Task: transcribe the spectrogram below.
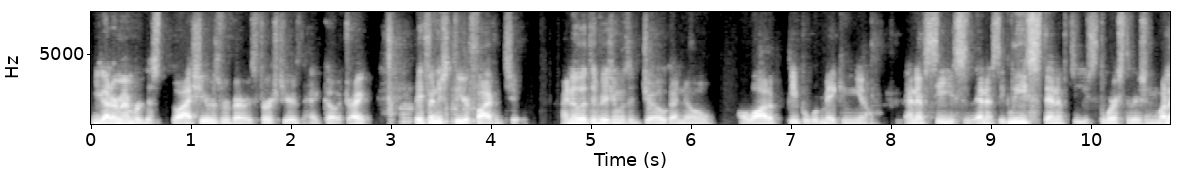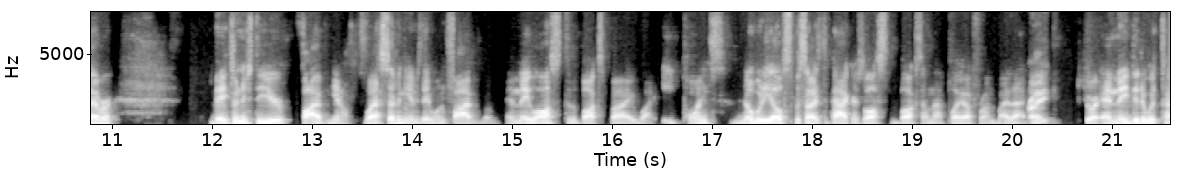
you got to remember this last year was Rivera's first year as the head coach, right? They finished the year five and two. I know that division was a joke. I know a lot of people were making, you know, NFC, NFC least, NFC is the worst division, whatever. They finished the year five, you know, last seven games, they won five of them and they lost to the Bucs by what, eight points? Nobody else besides the Packers lost to the Bucs on that playoff run by that. Right. Sure. And they did it with T-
